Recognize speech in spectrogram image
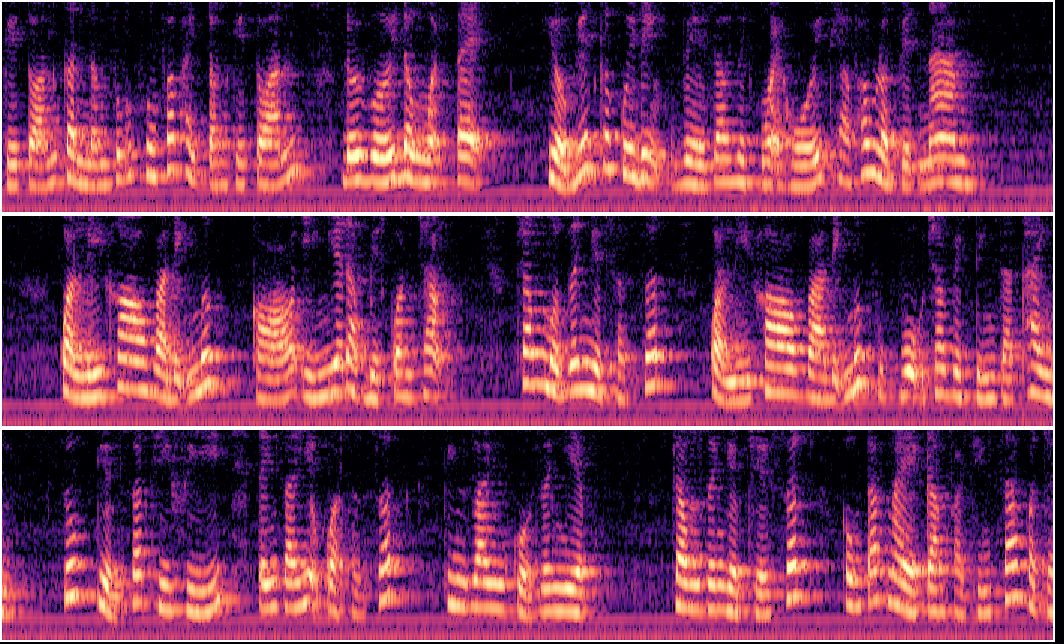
kế toán cần nắm vững phương pháp hạch toán kế toán đối với đồng ngoại tệ, hiểu biết các quy định về giao dịch ngoại hối theo pháp luật Việt Nam. Quản lý kho và định mức có ý nghĩa đặc biệt quan trọng. Trong một doanh nghiệp sản xuất, quản lý kho và định mức phục vụ cho việc tính giá thành, giúp kiểm soát chi phí, đánh giá hiệu quả sản xuất, kinh doanh của doanh nghiệp. Trong doanh nghiệp chế xuất, công tác này càng phải chính xác và chặt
